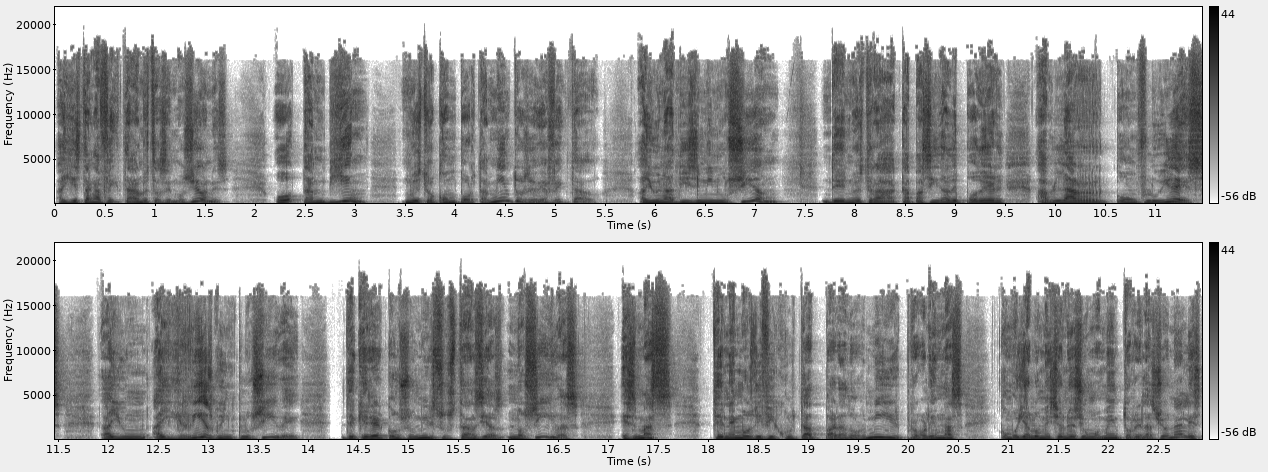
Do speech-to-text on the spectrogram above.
Ahí están afectadas nuestras emociones. O también nuestro comportamiento se ve afectado. Hay una disminución de nuestra capacidad de poder hablar con fluidez. Hay, un, hay riesgo inclusive de querer consumir sustancias nocivas. Es más, tenemos dificultad para dormir, problemas, como ya lo mencioné hace un momento, relacionales.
